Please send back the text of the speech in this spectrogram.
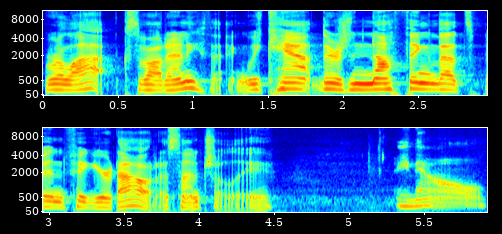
relax about anything. We can't, there's nothing that's been figured out essentially. I know.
